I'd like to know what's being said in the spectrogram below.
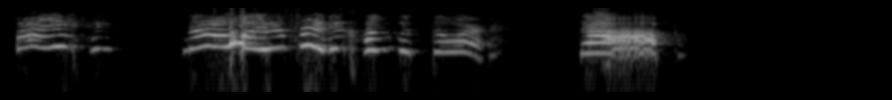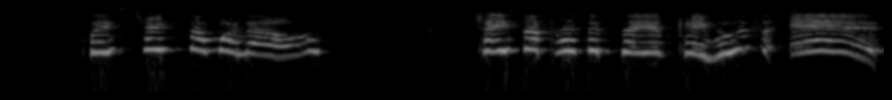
Bye! No, I was trying to close the door. Stop! Please chase someone else. Chase that person's AFK. Who's it?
